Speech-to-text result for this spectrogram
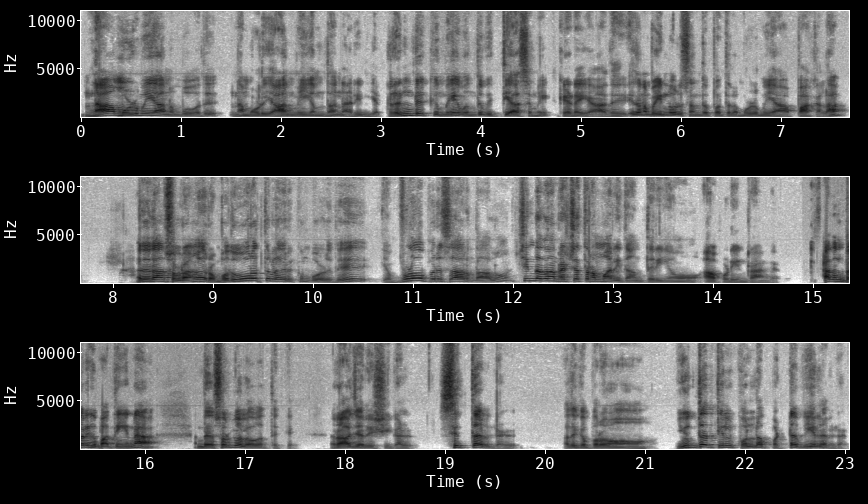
நான் முழுமையாக நம்புவது நம்முடைய ஆன்மீகம் தான் அறிவியல். ரெண்டுக்குமே வந்து வித்தியாசமே கிடையாது. இதை நம்ம இன்னொரு சந்தர்ப்பத்தில் முழுமையாக பார்க்கலாம். அதுதான் சொல்கிறாங்க ரொம்ப தூரத்தில் இருக்கும் பொழுது எவ்வளோ பெருசாக இருந்தாலும் சின்னதாக நட்சத்திரம் மாதிரி தான் தெரியும் அப்படின்றாங்க. அதன் பிறகு பார்த்தீங்கன்னா அந்த சொர்க்கலோகத்துக்கு ராஜ ரிஷிகள் சித்தர்கள் அதுக்கப்புறம் யுத்தத்தில் கொல்லப்பட்ட வீரர்கள்.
